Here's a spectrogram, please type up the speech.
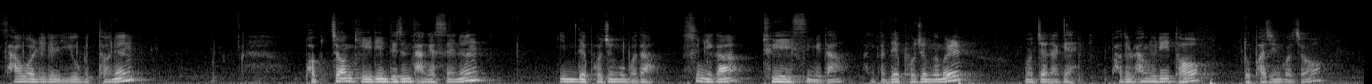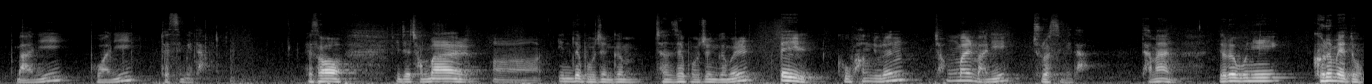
4월 1일 이후부터는 법정 기일이 늦은 당해세는 임대 보증금보다 순위가 뒤에 있습니다. 그러니까 내 보증금을 온전하게 받을 확률이 더 높아진 거죠. 많이 보완이 됐습니다. 그래서 이제 정말 어, 임대 보증금, 전세 보증금을 떼일 그 확률은 정말 많이 줄었습니다. 다만 여러분이 그럼에도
